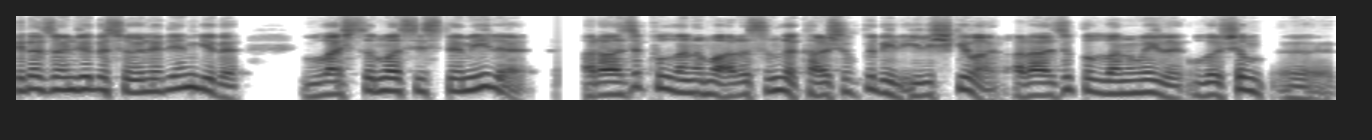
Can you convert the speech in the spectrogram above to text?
biraz önce de söylediğim gibi ulaştırma sistemiyle arazi kullanımı arasında karşılıklı bir ilişki var. Arazi kullanımı ile ulaşım e,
